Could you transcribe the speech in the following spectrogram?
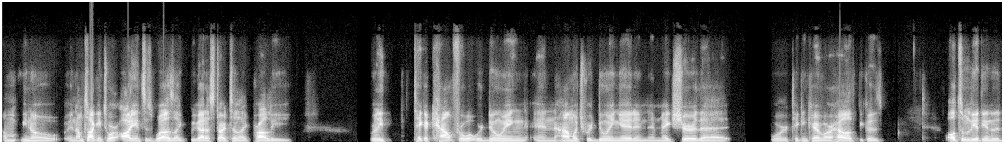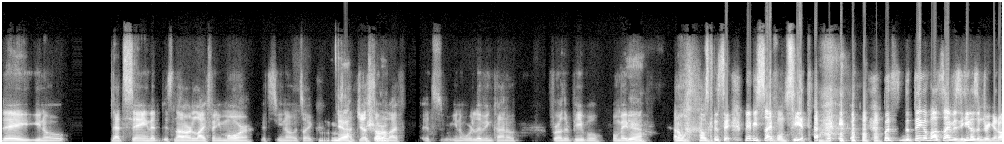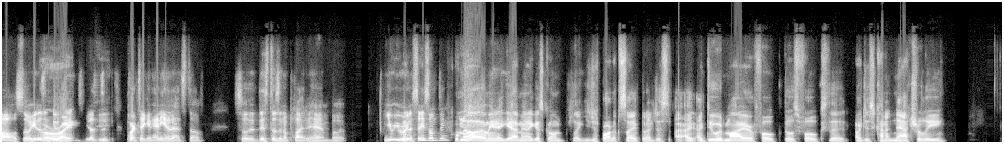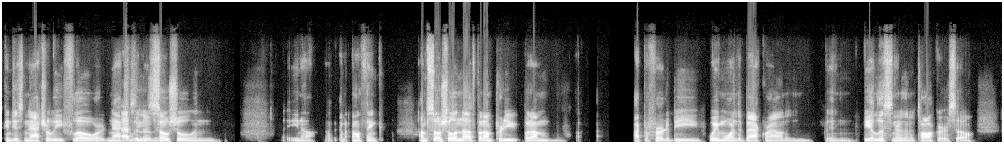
um, you know, and I'm talking to our audience as well, is like we gotta start to like probably really take account for what we're doing and how much we're doing it and, and make sure that we're taking care of our health because ultimately at the end of the day, you know, that's saying that it's not our life anymore. It's you know, it's like it's Yeah, not just sure. our life. It's you know, we're living kind of for other people. Well, maybe Yeah. I don't. I was gonna say maybe Syph won't see it that way. but the thing about Syph is he doesn't drink at all, so he doesn't do Right. things. He doesn't partake in any of that stuff. So that this doesn't apply to him. But you you were gonna say something? Well, no, I mean, yeah, I mean, I guess going like you just brought up Scythe, but I just I, I do admire folk those folks that are just kind of naturally can just naturally flow or naturally Absolutely. social and you know I, I don't think I'm social enough, but I'm pretty, but I'm I prefer to be way more in the background and and be a listener than a talker. So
